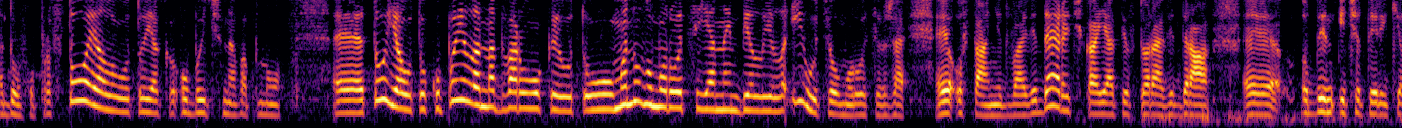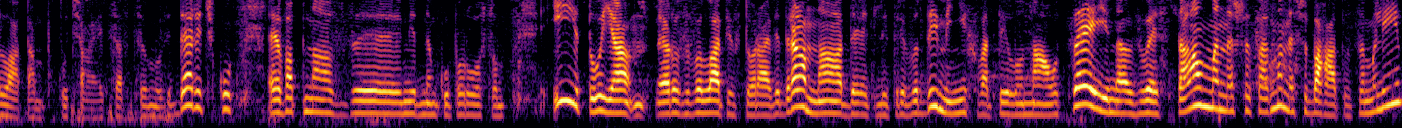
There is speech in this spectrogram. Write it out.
довго простояло, ото як обичне вапно. Е, То я ото купила на два роки, у минулому році я ним білила, і у цьому році вже е, останні два відеречка, я півтора відра, е, 1,4 кіла там виходить в цьому відеречку е, вапна з е, мідним купоросом. І то я розвела півтора відра на 9 літрів води. Мені хватило на оце і на весь там. в мене ще в мене ще багато землі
